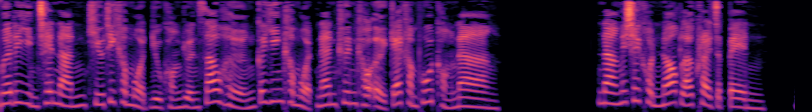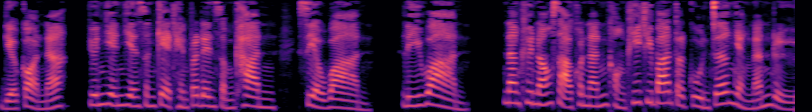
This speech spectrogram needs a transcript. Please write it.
เมื่อได้ยินเช่นนั้น คิ้วที่ขมวดอยู่ของหยวนเศร้าเหิงก็ยิ่งขมวดแน่นขึ้นเขาเอ่ยแก้คำพูดของนาง นางไม่ใช่คนนอกแล้วใครจะเป็น เดี๋ยวก่อนนะหยวนเย็นเย็นสังเกตเห็นประเด็นสำคัญ เสี่ยวหวานลีหวาน นางคือน้องสาวคนนั้นของพี่ที่บ้านตระกูลเจิ้งอย่างนั้นหรือ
